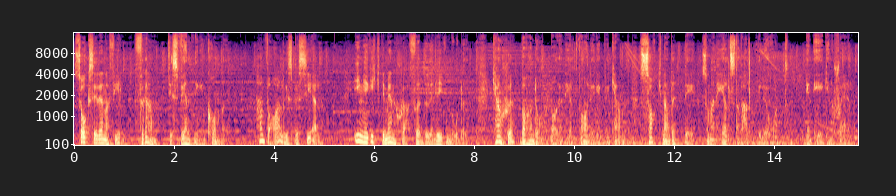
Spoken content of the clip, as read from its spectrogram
Så också i denna film, fram tills vändningen kommer. Han var aldrig speciell. Ingen riktig människa född ur en livmoder. Kanske var han då bara en helt vanlig replikant, saknade det som han helst av allt ville åt, en egen själ.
